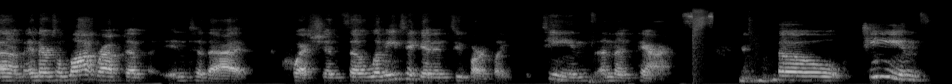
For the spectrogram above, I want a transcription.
Um, and there's a lot wrapped up into that question. So let me take it in two parts like teens and then parents. So, teens,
